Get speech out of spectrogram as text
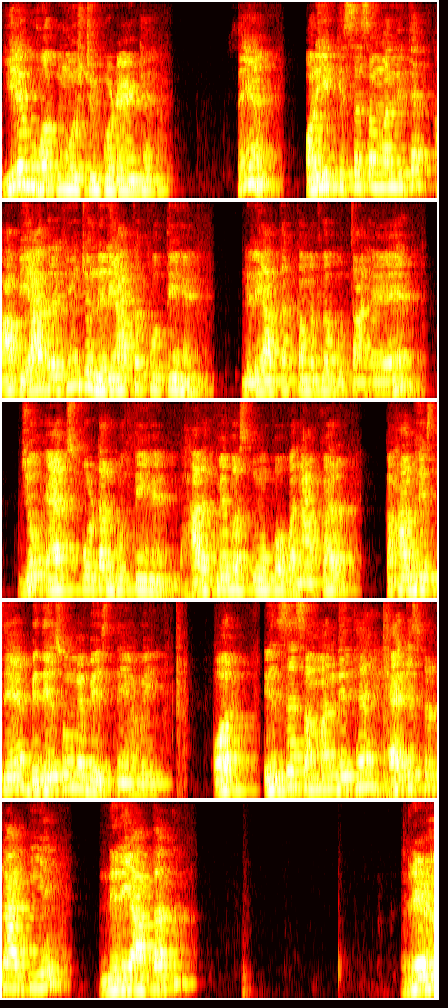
ये बहुत मोस्ट इंपोर्टेंट है। सही है? और ये किससे संबंधित है? आप याद रखें, जो निर्यातक होते हैं। निर्यातक का मतलब होता है जो एक्सपोर्टर होते हैं। भारत में वस्तुओं को बनाकर कहा भेजते हैं? विदेशों में भेजते हैं भाई। और इनसे संबंधित है है किस प्रकार की ये? निर्यातक ऋण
